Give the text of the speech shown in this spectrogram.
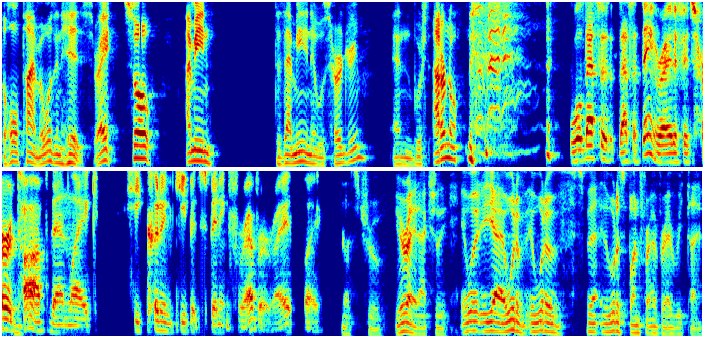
the whole time. It wasn't his, right? So, I mean, does that mean it was her dream? And we're I don't know. well, that's a that's a thing, right? If it's her top, then like he couldn't keep it spinning forever, right? Like that's true. You're right. Actually, it would. Yeah, it would have. It would have. Spent, it would have spun forever every time.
